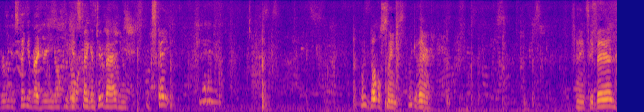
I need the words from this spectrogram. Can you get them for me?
really gets stinking back here, you can open If the it door. gets stinking too bad, you escape. Oh, double sinks. Look at there. Fancy bed.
